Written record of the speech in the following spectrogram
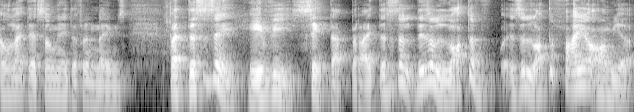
oh like there's so many different names. But this is a heavy setup, right? This is a, there's a lot of, there's a lot of firearm here.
